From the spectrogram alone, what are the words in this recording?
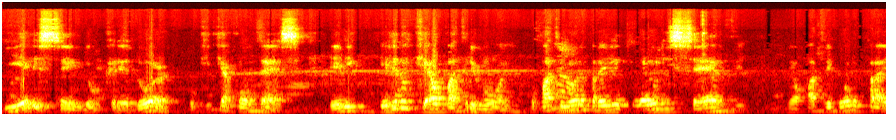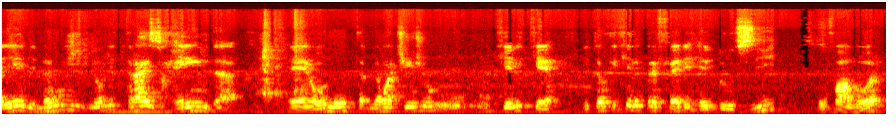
E ele sendo o credor, o que, que acontece? Ele, ele não quer o patrimônio. O patrimônio para ele não lhe serve. Né? O patrimônio para ele não, não lhe traz renda, é, ou não, não atinge o, o que ele quer. Então, o que, que ele prefere? Reduzir o valor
